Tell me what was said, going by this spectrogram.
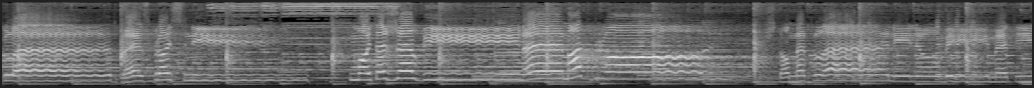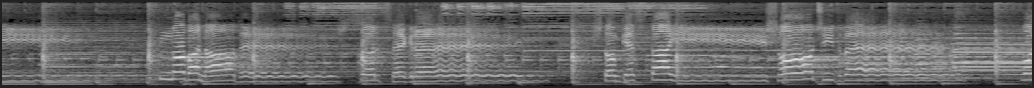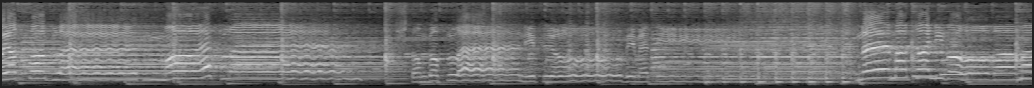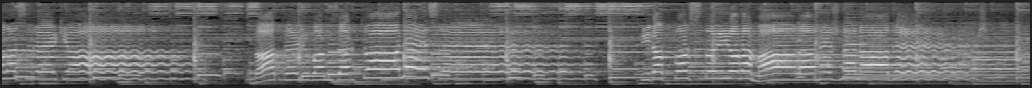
pogled bezbroj sni Moj te želbi nema broj Što me pleni ljubi me ti Nova nadeš srce gre Što ke stajiš oči dve Tvoj od pogled moje plen Drugom go plenit, ljubi ti. Nema kaj njegova mala sreća, da te ljubam, zar to ne se? I da postoji ova mala nežna nadež,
